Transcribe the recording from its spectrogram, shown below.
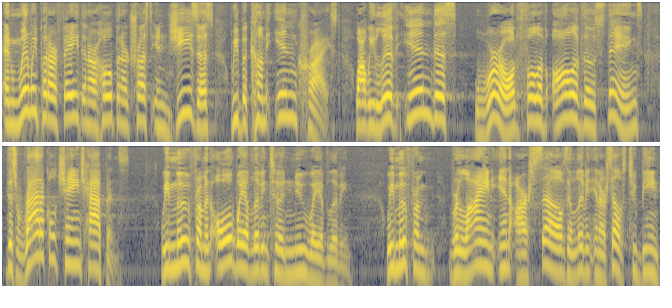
And when we put our faith and our hope and our trust in Jesus, we become in Christ. While we live in this world full of all of those things, this radical change happens. We move from an old way of living to a new way of living. We move from relying in ourselves and living in ourselves to being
